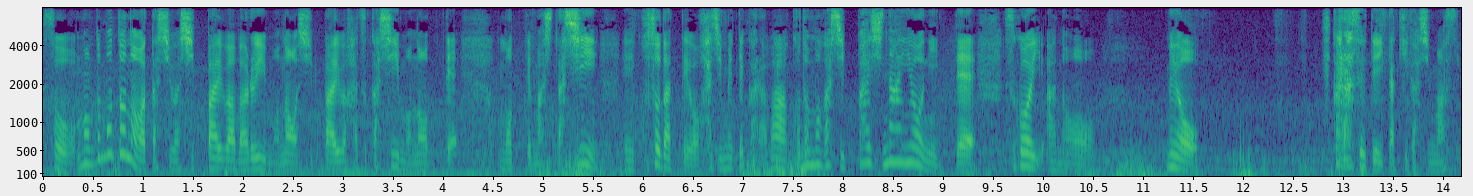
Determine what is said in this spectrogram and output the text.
そう。もともとの私は失敗は悪いもの失敗は恥ずかしいものって思ってましたし、えー、子育てを始めてからは子供が失敗しないようにってすごいあの目を光らせていた気がします、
